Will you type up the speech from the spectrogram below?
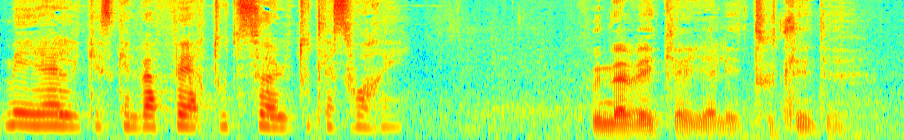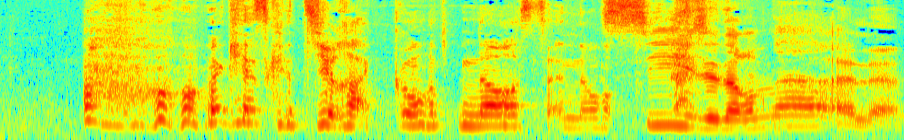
Mais elle, qu'est-ce qu'elle va faire toute seule toute la soirée? Vous n'avez qu'à y aller toutes les deux. Qu'est-ce que tu racontes? Non, ça non. Si, c'est normal.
